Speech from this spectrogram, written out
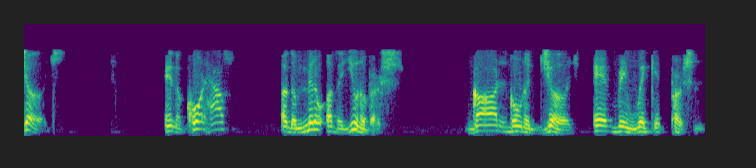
judged in the courthouse of the middle of the universe. God is going to judge every wicked person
